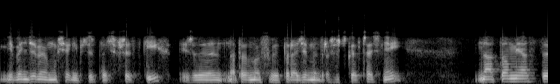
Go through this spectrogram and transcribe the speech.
nie będziemy musieli przeczytać wszystkich i że na pewno sobie poradzimy troszeczkę wcześniej. Natomiast e,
